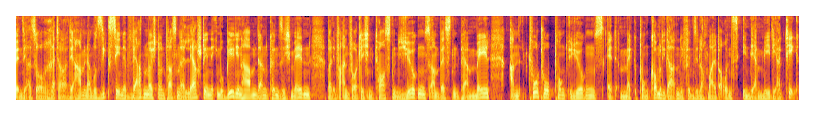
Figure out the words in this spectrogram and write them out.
Wenn Sie also Retter der Hamelner Musikszene werden möchten und passende leerstehende Immobilien haben, dann können Sie sich melden bei dem Verantwortlichen Thorsten Jürgens, am besten per Mail an toto.jürgens.mac.com. Die Daten, die finden Sie nochmal bei uns in der Mediathek.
